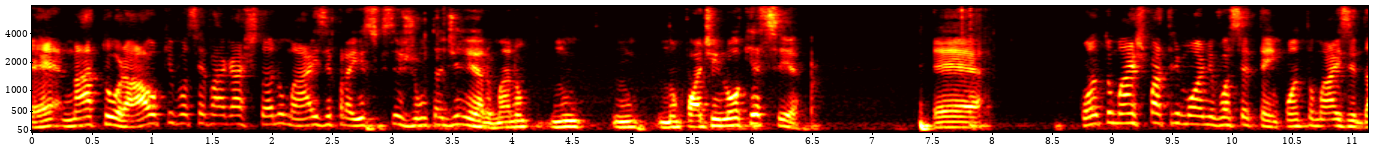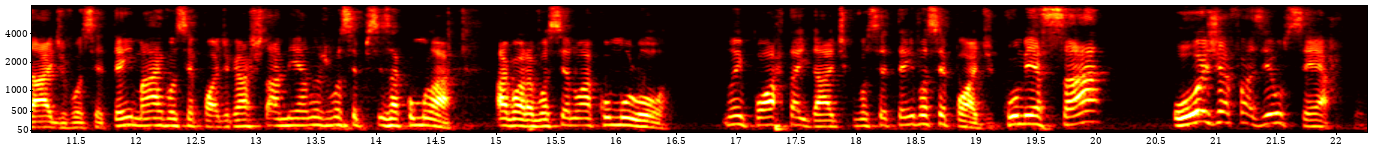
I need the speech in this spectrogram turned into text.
é natural que você vá gastando mais e para isso que se junta dinheiro, mas não, não, não pode enlouquecer. É, quanto mais patrimônio você tem, quanto mais idade você tem, mais você pode gastar, menos você precisa acumular. Agora, você não acumulou, não importa a idade que você tem, você pode começar hoje a fazer o certo.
